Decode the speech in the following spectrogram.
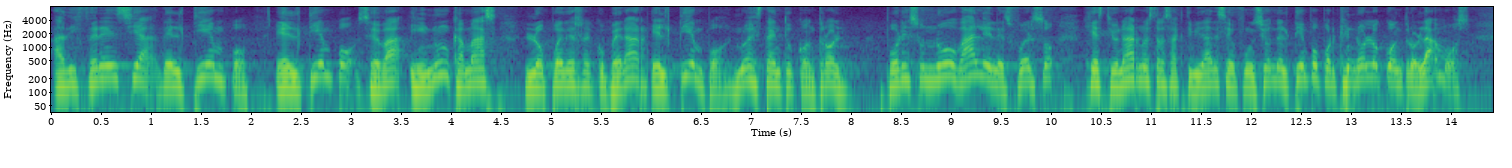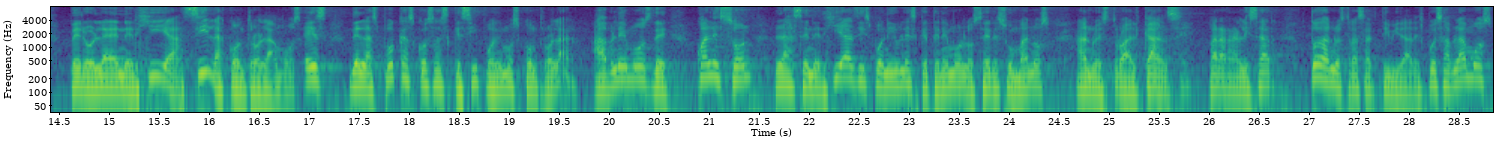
A diferencia del tiempo, el tiempo se va y nunca más lo puedes recuperar. El tiempo no está en tu control. Por eso no vale el esfuerzo gestionar nuestras actividades en función del tiempo porque no lo controlamos. Pero la energía sí la controlamos. Es de las pocas cosas que sí podemos controlar. Hablemos de cuáles son las energías disponibles que tenemos los seres humanos a nuestro alcance para realizar todas nuestras actividades, pues hablamos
